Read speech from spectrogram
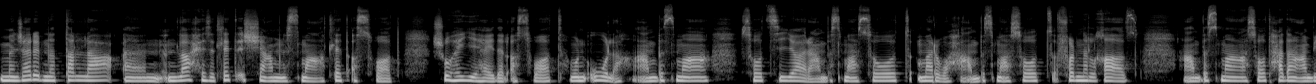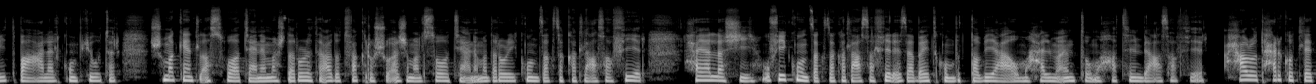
منجرب نطلع آه، نلاحظ ثلاث أشياء عم نسمعها ثلاث أصوات. شو هي هيدي الأصوات؟ ونقولها عم بسمع صوت سيارة عم بسمع صوت مروحة عم بسمع صوت فرن الغاز عم بسمع صوت حدا عم بيطبع على الكمبيوتر. شو ما كانت الأصوات؟ يعني مش ضروري تقعدوا تفكروا شو أجمل صوت يعني ما ضروري يكون زقزقة العصافير. حيلا شيء وفي يكون زقزقة العصافير إذا بيتكم بالطبيعة أو محل ما أنتم محاطين بعصافير. حاولوا تحركوا ثلاث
